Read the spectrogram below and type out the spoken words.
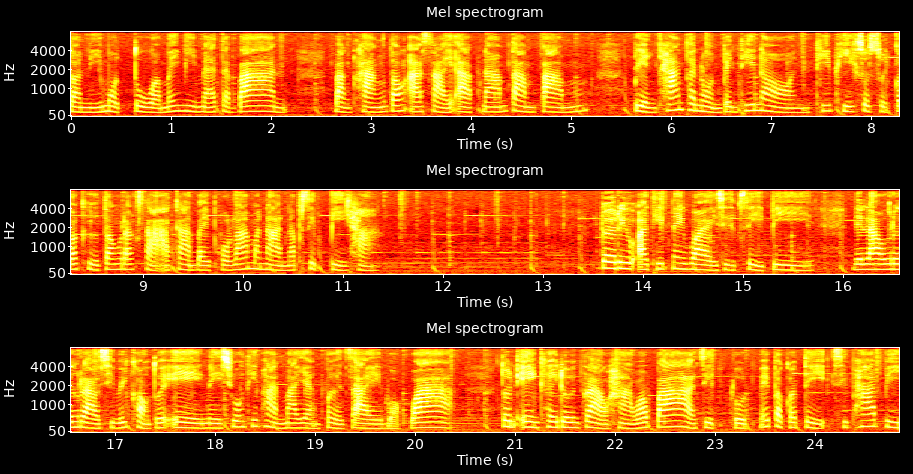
ตอนนี้หมดตัวไม่มีแม้แต่บ้าน บางครั้งต้องอาศัยอาบน้ำตามปั๊ม เปลี่ยนข้างถนนเป็นที่นอน ที่พีคสุดๆ ก็คือต้องรักษาอาการไบโพล่ามานานนับ 10 ปีค่ะ โดยริวอาทิตย์ในวัย 44 ปี ได้เล่าเรื่องราวชีวิตของตัวเองในช่วงที่ผ่านมาอย่างเปิดใจบอกว่า ตนเองเคยโดนกล่าวหาว่าบ้าจิตหลุดไม่ปกติ 15 ปี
